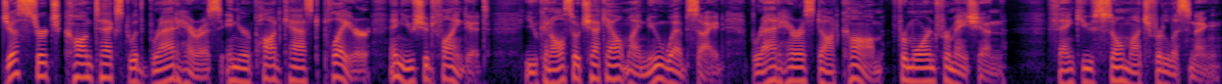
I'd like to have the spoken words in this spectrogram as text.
just search Context with Brad Harris in your podcast player and you should find it. You can also check out my new website, bradharris.com, for more information. Thank you so much for listening.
